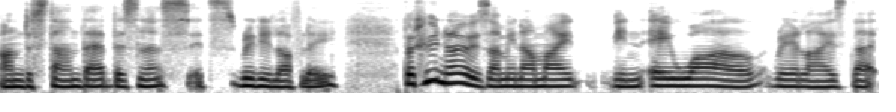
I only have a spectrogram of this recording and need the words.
understand their business. It's really lovely. But who knows? I mean, I might in a while realize that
